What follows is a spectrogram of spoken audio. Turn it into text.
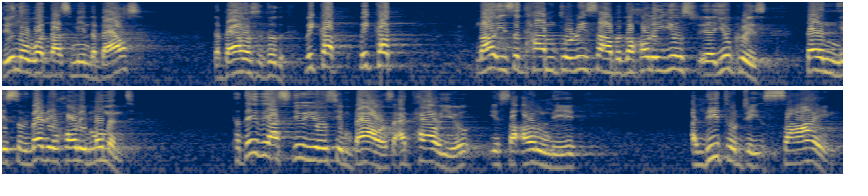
Do you know what does mean the bells? The bells do wake up, wake up. Now is the time to raise up the Holy uh, Eucharist. Then it's a very holy moment. Today we are still using bells. I tell you, it's only a liturgy sign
